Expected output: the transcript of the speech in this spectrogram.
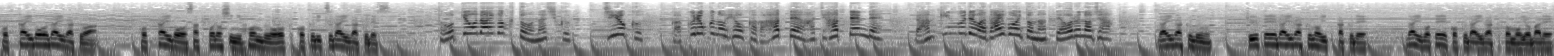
北海道大学は、北海道札幌市に本部を置く国立大学です。東京大学と同じく、強く、学力の評価が8.88点で、ランキングでは第5位となっておるのじゃ。大学群、宮廷大学の一角で、第5帝国大学とも呼ばれ、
